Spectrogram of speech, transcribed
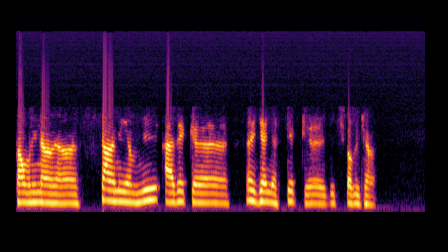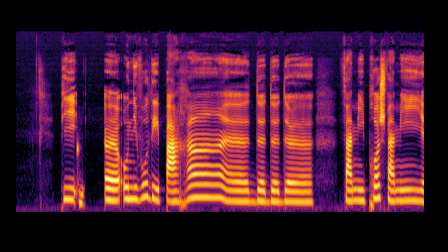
on est dans, ça en est avec euh, un diagnostic euh, de genre. Puis euh, au niveau des parents, de, de, de famille proche, famille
